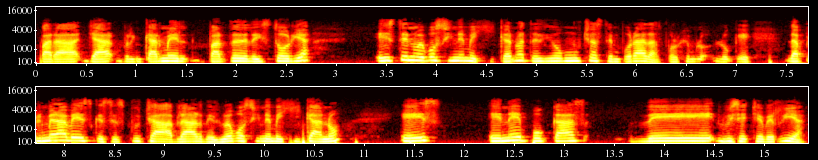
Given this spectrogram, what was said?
para ya brincarme parte de la historia, este nuevo cine mexicano ha tenido muchas temporadas. Por ejemplo, lo que la primera vez que se escucha hablar del nuevo cine mexicano es en épocas de Luis Echeverría,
